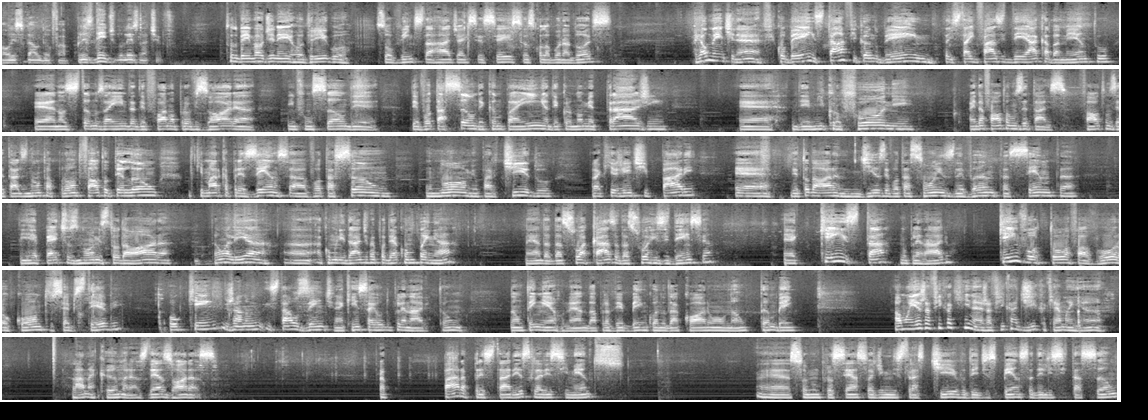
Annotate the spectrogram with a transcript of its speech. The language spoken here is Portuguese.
Maurício Galo Delfá, presidente do Legislativo. Tudo bem, Valdinei, Rodrigo, os ouvintes da Rádio RCC e seus colaboradores. Realmente, né? Ficou bem, está ficando bem, está em fase de acabamento. É, nós estamos ainda de forma provisória em função de, de votação, de campainha, de cronometragem, é, de microfone. Ainda faltam uns detalhes. Faltam os detalhes, não está pronto. Falta o telão que marca a presença, a votação, o nome, o partido para que a gente pare é, de toda hora, dias de votações, levanta, senta e repete os nomes toda hora. Então ali a, a, a comunidade vai poder acompanhar né, da, da, sua casa, da sua residência, é, quem está no plenário, quem votou a favor ou contra, se absteve, ou quem já não está ausente, né, quem saiu do plenário. Então não tem erro, né? Dá para ver bem quando dá quórum ou não também. Amanhã já fica aqui, né? Já fica a dica que é amanhã, lá na Câmara, às 10 horas, pra, para prestar esclarecimentos é, sobre um processo administrativo de dispensa de licitação,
